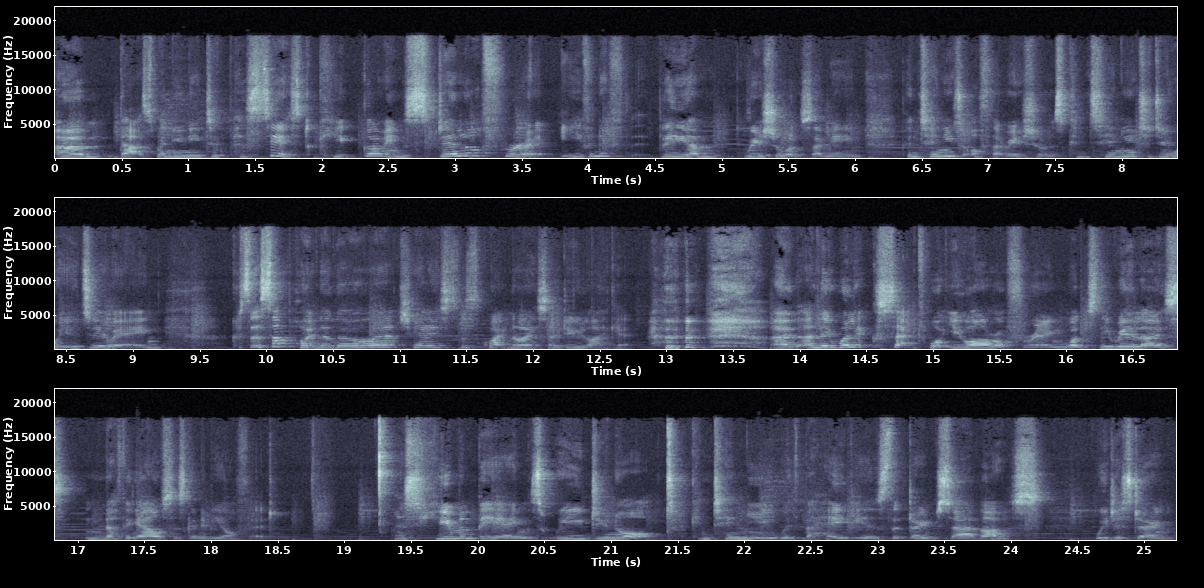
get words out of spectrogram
um, that's when you need to persist, keep going, still offer it, even if the um, reassurance, I mean, continue to offer that reassurance, continue to do what you're doing. Because at some point they'll go, oh, actually, this is quite nice, I do like it. um, and they will accept what you are offering once they realise nothing else is going to be offered as human beings, we do not continue with behaviours that don't serve us. We just don't.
